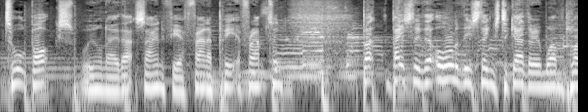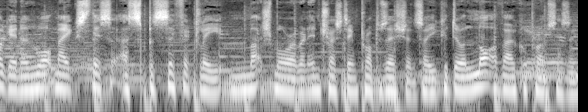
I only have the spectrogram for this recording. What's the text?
Talkbox, we all know that sound if you're a fan of Peter Frampton. But basically, they're all of these things together in one plugin, and what makes this a specifically much more of an interesting proposition. So you could do a lot of vocal processing.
